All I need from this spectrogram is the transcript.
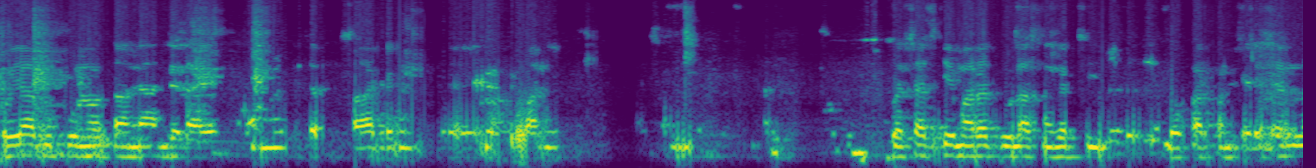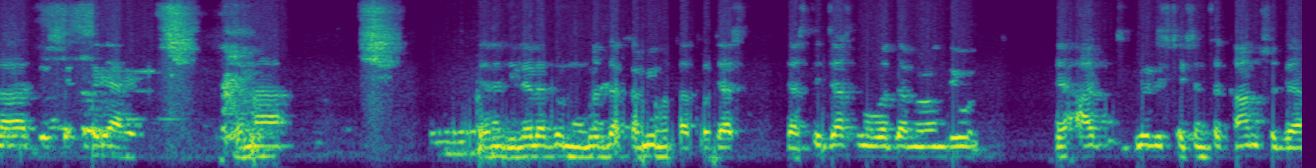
तोही आम्ही पूर्णत्वाने आणलेला आहे. त्याच्यात पाणी. प्रशासकीय इमारत उल्हासनगरची लोकार्पण केले. त्यांना जे शेतकरी आहेत त्यांना त्याने दिलेला जो मोबदला कमी होता तो जास्त जास्तीत जास्त मोबदला मिळवून देऊन ते आज चिखलोली स्टेशनचं काम सुद्धा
